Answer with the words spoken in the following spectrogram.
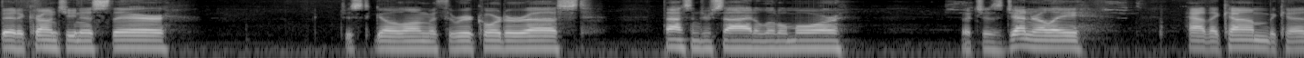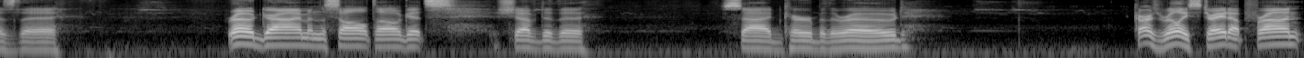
bit of crunchiness there. Just to go along with the rear quarter rust. Passenger side a little more which is generally how they come because the road grime and the salt all gets shoved to the side curb of the road car's really straight up front.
